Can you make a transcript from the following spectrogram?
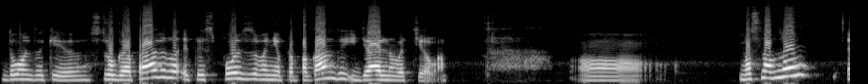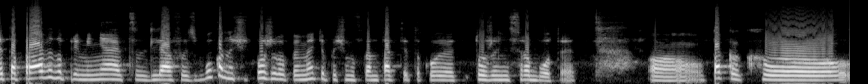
довольно-таки строгое правило – это использование пропаганды идеального тела. Э, в основном это правило применяется для Фейсбука, но чуть позже вы поймете, почему ВКонтакте такое тоже не сработает. А, так как э,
